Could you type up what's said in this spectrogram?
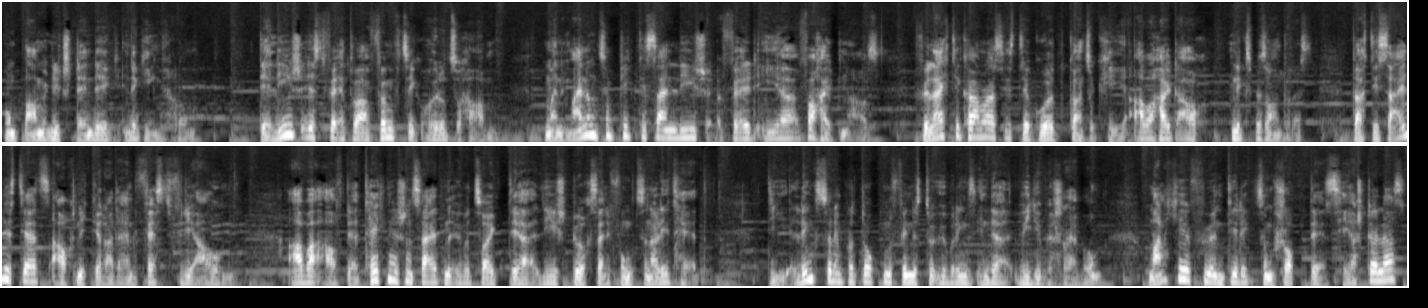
und baumelt nicht ständig in der Gegend herum. Der Leash ist für etwa 50 Euro zu haben. Meine Meinung zum Peak Design Leash fällt eher verhalten aus. Für leichte Kameras ist der Gurt ganz okay, aber halt auch nichts Besonderes. Das Design ist jetzt auch nicht gerade ein Fest für die Augen aber auf der technischen Seite überzeugt der Leash durch seine Funktionalität. Die Links zu den Produkten findest du übrigens in der Videobeschreibung. Manche führen direkt zum Shop des Herstellers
